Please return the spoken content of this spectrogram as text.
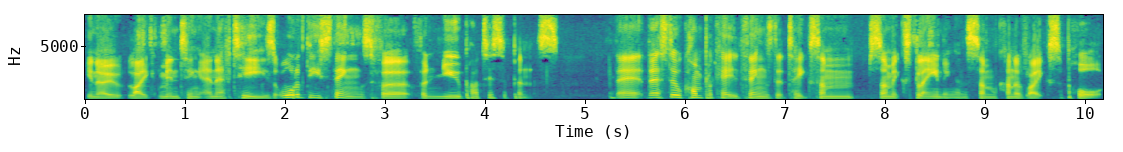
you know, like minting NFTs, all of these things for for new participants. They're they're still complicated things that take some some explaining and some kind of like support.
